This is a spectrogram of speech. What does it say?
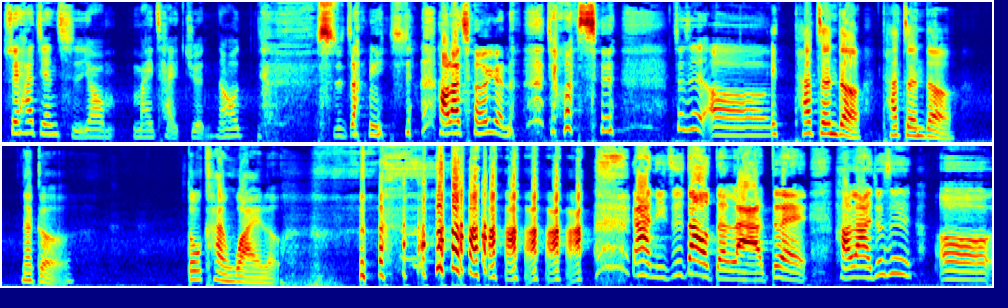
所以他坚持要买彩券，然后十张一下。好啦，扯远了，就是。就是呃，欸，他真的，他真的那个都看歪了，啊，你知道的啦，对，好啦，就是呃，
